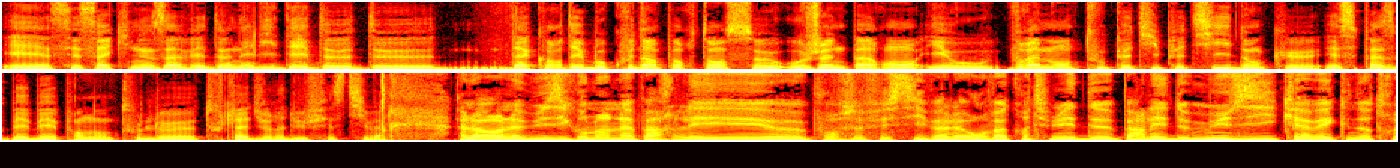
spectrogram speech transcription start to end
Et c'est ça qui nous avait donné l'idée de d'accorder beaucoup d'importance aux jeunes parents et aux vraiment tout petits petits, donc espace bébé pendant toute la durée du festival. Alors la musique, on en a parlé pour ce festival. On va continuer de parler de musique avec notre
